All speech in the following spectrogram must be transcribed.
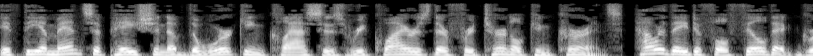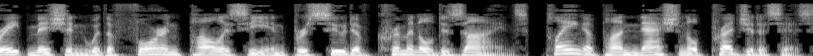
If the emancipation of the working classes requires their fraternal concurrence, how are they to fulfill that great mission with a foreign policy in pursuit of criminal designs, playing upon national prejudices,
